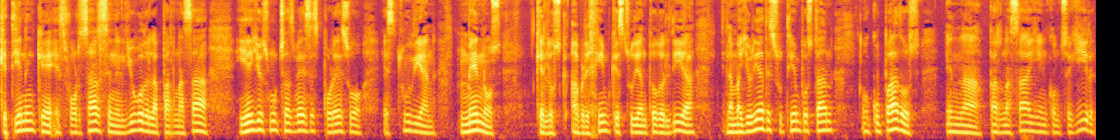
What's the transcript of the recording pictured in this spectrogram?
que tienen que esforzarse en el yugo de la Parnasá y ellos muchas veces por eso estudian menos que los abrejim que estudian todo el día. La mayoría de su tiempo están ocupados en la Parnasá y en conseguir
